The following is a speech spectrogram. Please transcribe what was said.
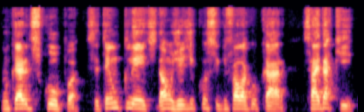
Não quero desculpa. Você tem um cliente, dá um jeito de conseguir falar com o cara. Sai daqui.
